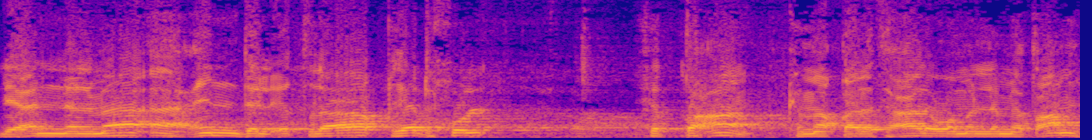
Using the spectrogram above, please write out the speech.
لأن الماء عند الإطلاق يدخل في الطعام كما قال تعالى ومن لم يطعمه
